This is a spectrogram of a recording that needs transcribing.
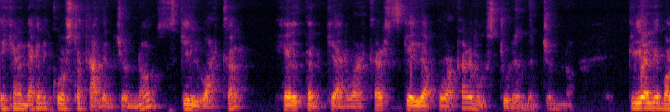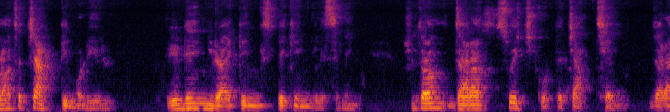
এখানে দেখেন কোর্সটা কাদের জন্য? Skill worker health and care worker scale up worker এবং স্টুডেন্টদের জন্য। ক্লিয়ারলি বলা হচ্ছে চারটি module reading writing speaking listening সুতরাং যারা সুইচ করতে চাচ্ছেন, যারা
